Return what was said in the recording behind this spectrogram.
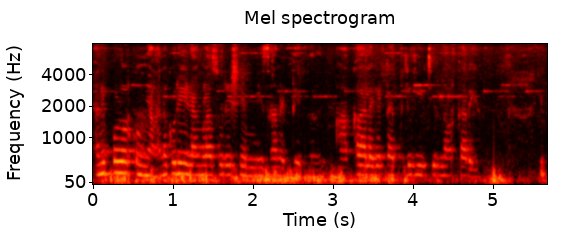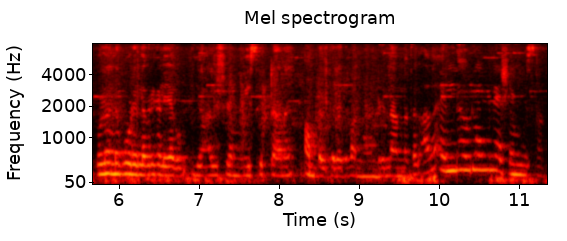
ഞാനിപ്പോഴും ഓർക്കും ഞാനൊക്കെ ഒരു ഏഴാം ക്ലാസ് വരെ ഷെമ്മീസാണ് ഇട്ടിരുന്നത്. ആ കാലഘട്ടത്തിൽ ജീവിച്ചിരുന്നവർക്കറിയാം. ഇപ്പോഴും എന്റെ കൂടെയുള്ളവർ കളിയാകും ഇയാൾ ഷെമ്മീസ് ഇട്ടാണ് അമ്പലത്തിലേക്ക് വന്നുകൊണ്ടിരുന്നത്. അന്നത്തെ അത് എല്ലാവരും അങ്ങനെയാണ് ഷെമ്മീസാണ്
